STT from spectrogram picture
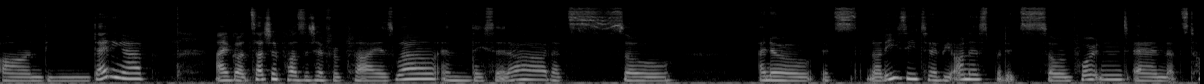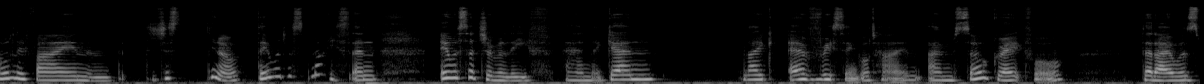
on the dating app, I got such a positive reply as well. And they said, oh, that's so. I know it's not easy to be honest, but it's so important, and that's totally fine. And just you know, they were just nice. And it was such a relief. And again, like every single time, I'm so grateful that I was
